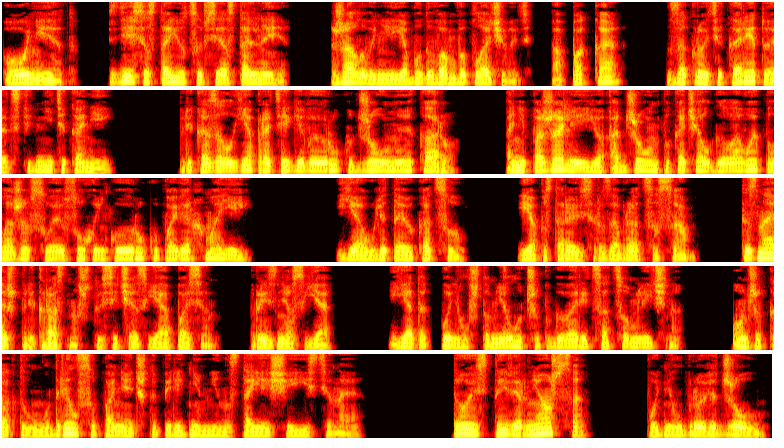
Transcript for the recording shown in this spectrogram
«О, нет, здесь остаются все остальные. Жалование я буду вам выплачивать. А пока закройте карету и отстегните коней. Приказал я, протягивая руку Джоуну и Кару. Они пожали ее, а Джоун покачал головой, положив свою сухонькую руку поверх моей. Я улетаю к отцу. Я постараюсь разобраться сам. Ты знаешь прекрасно, что сейчас я опасен, произнес я. И я так понял, что мне лучше поговорить с отцом лично. Он же как-то умудрился понять, что перед ним не настоящая истинная. «То есть ты вернешься?» — поднял брови Джоун.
